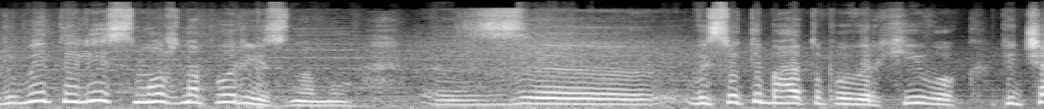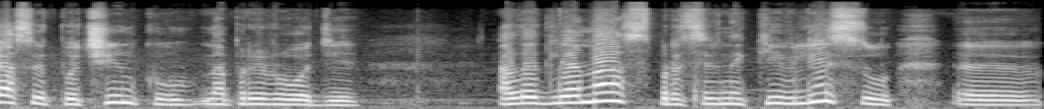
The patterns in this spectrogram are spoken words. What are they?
Любити ліс можна по-різному. З е, висоти багатоповерхівок, під час відпочинку на природі. Але для нас, працівників лісу, е,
